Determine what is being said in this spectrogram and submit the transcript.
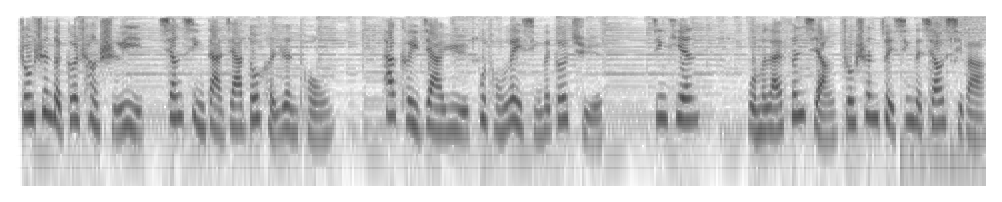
周深的歌唱实力，相信大家都很认同，他可以驾驭不同类型的歌曲。今天我们来分享周深最新的消息吧。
